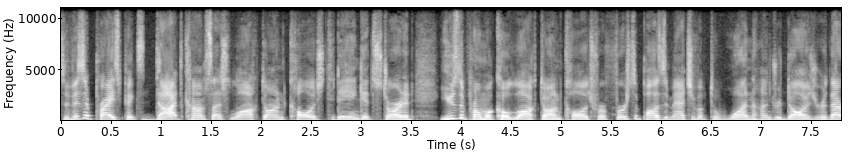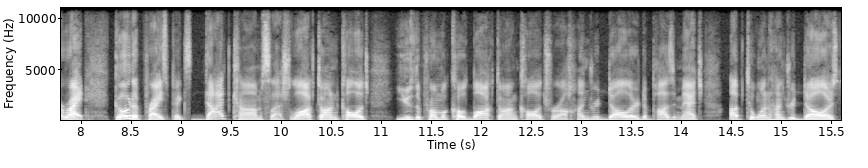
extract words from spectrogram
So visit prizepicks.com slash locked on college today and get started. Use the promo code locked on college for a first deposit match of up to $100. You heard that right. Go to prizepicks.com slash locked on college. Use the promo code locked on college for a $100 deposit match up to $100.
